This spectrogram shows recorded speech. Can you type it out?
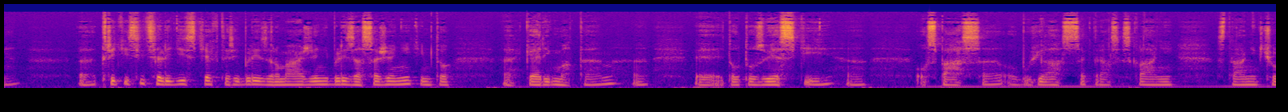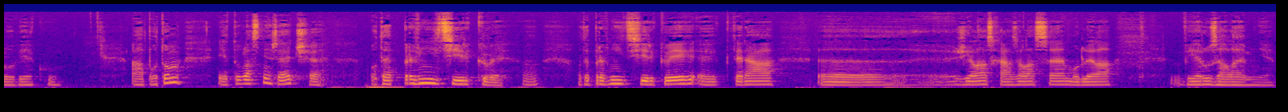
Eh, tři tisíce lidí z těch, kteří byli zhromážděni, byli zasaženi tímto eh, kerygmatem, touto zvěstí o spáse, o boží lásce, která se sklání, sklání k člověku. A potom je tu vlastně řeč o té první církvi, o té první církvi, která e, žila, scházela se, modlila v Jeruzalémě.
